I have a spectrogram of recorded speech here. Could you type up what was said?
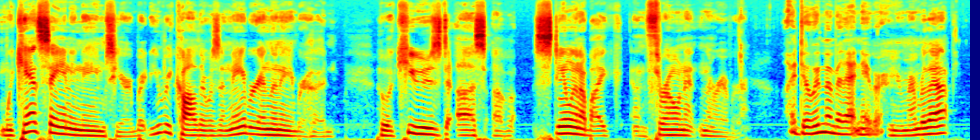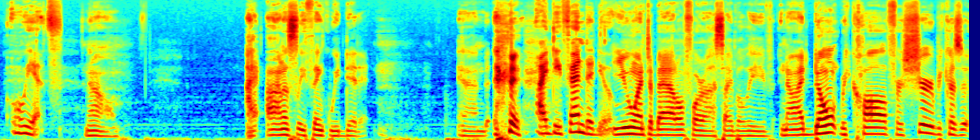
we can't say any names here, but you recall there was a neighbor in the neighborhood who accused us of stealing a bike and throwing it in the river. I do remember that neighbor. You remember that? Oh, yes. No. I honestly think we did it. And I defended you. you went to battle for us, I believe. Now, I don't recall for sure because uh,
